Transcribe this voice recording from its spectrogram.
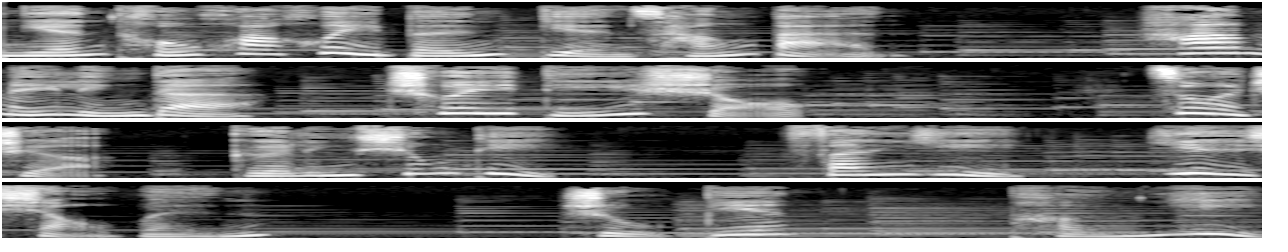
年童话绘本典藏版《哈梅林的吹笛手》，作者格林兄弟，翻译叶小文，主编彭毅，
